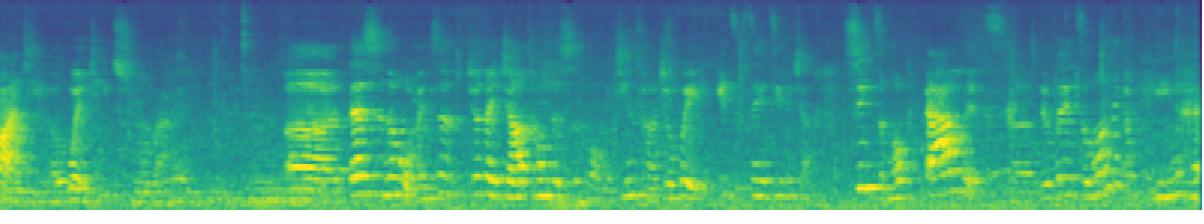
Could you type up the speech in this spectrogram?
话题和问题出来。呃，但是呢，我们这就在交通的时候，我们经常就会一直在这里讲，所以怎么 balance 呢？对不对？怎么那个平衡？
